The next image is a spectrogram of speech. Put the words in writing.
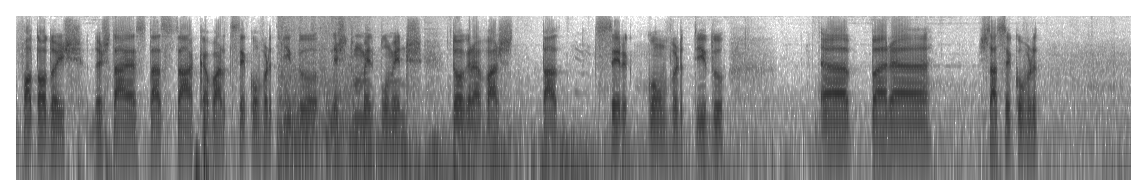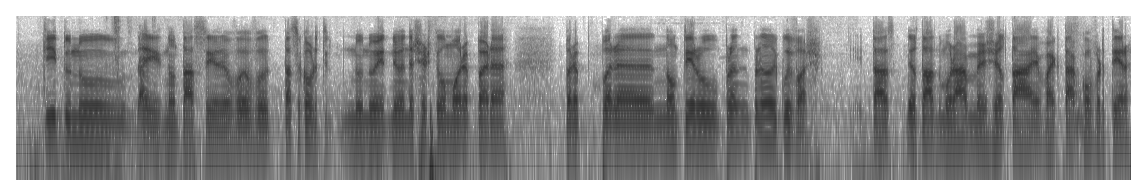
Falta o 2. O 2 está, está, está a acabar de ser convertido. Neste momento, pelo menos, estou a gravar. Está a ser convertido. ah, para. Está a ser convertido no. Ei, não está a ser. Eu vou, eu vou, está a ser convertido no, no, no Anderson Filmora para. Para, para não ter o. Para, para não equilibrar. Tá, ele está a demorar, mas ele tá, vai estar a converter.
